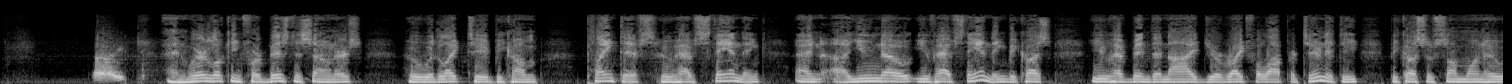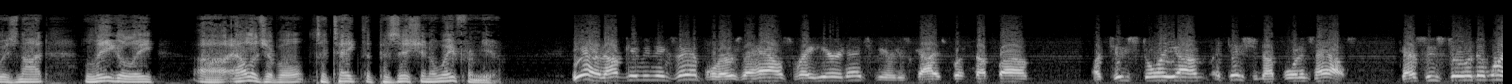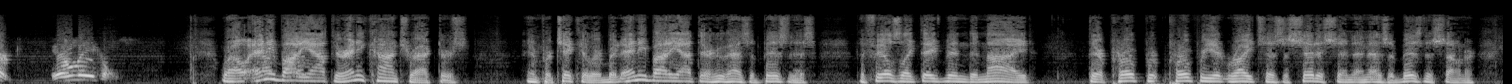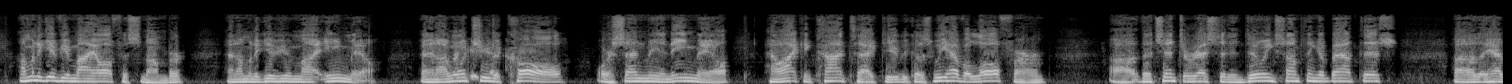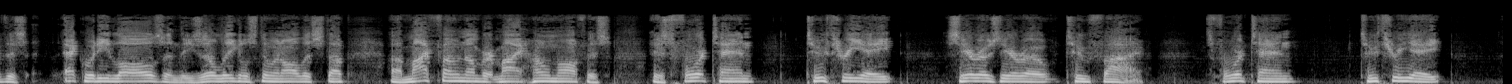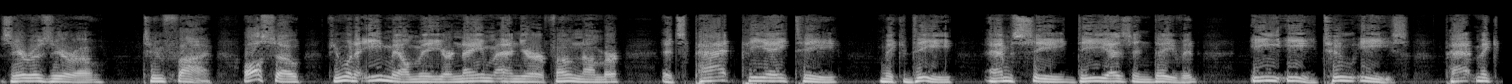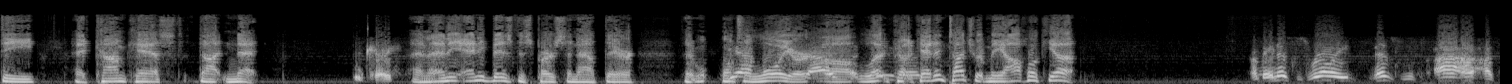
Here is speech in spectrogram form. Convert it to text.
All right. And we're looking for business owners who would like to become plaintiffs who have standing. And uh, you know you have standing because you have been denied your rightful opportunity because of someone who is not legally uh, eligible to take the position away from you. Yeah, and I'll give you an example. There's a house right here in Edgemere. This guy's putting up uh, a two-story um, addition up on his house. Guess who's doing the work? Illegals. Well, anybody out there, any contractors in particular, but anybody out there who has a business that feels like they've been denied their appropriate rights as a citizen and as a business owner, I'm going to give you my office number and I'm going to give you my email. And I want you to call or send me an email how I can contact you because we have a law firm uh, that's interested in doing something about this. Uh, they have this equity laws and these illegals doing all this stuff. Uh, my phone number at my home office is 410 238 0025. It's 410 238 0025. Also, if you want to email me your name and your phone number, it's Pat, P-A-T, McD, M-C-D as in David, E-E, two E's, Pat McD at Comcast.net. Okay. And any any business person out there that wants Yeah, a lawyer, uh, let, know- get in touch with me. I'll hook you up. I mean, this is really this is. I, I,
